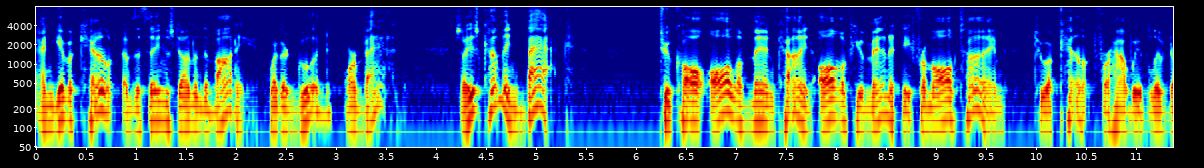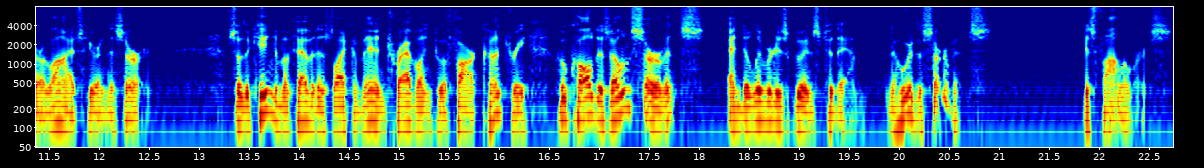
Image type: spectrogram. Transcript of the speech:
and give account of the things done in the body, whether good or bad. So he's coming back to call all of mankind, all of humanity from all time to account for how we've lived our lives here on this earth. So the kingdom of heaven is like a man traveling to a far country who called his own servants and delivered his goods to them. Now, who are the servants? His followers,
